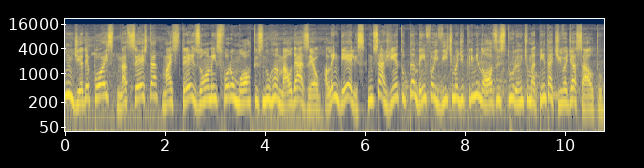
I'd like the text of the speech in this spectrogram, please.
Um dia depois, na sexta, mais três homens foram mortos no ramal da Azel. Além deles, um sargento também foi vítima de criminosos durante uma tentativa de assalto.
